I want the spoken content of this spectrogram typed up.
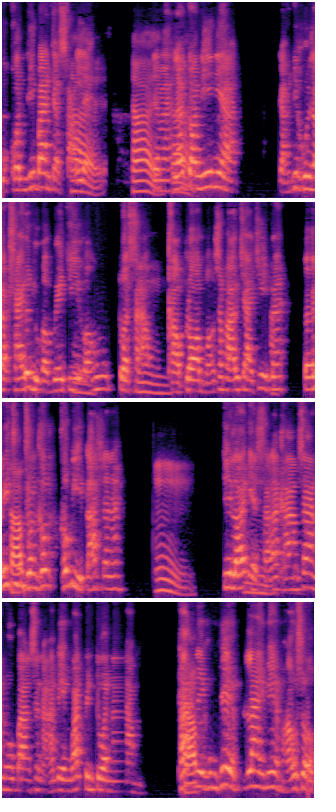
บุคคลที่บ้านจัดสรรใช่แหละใช่ใช่ไหมแล้วตอนนี้เนี่ย อย่างที่คุณศักดิ์ชัยก็อยู่กับเวทีอืมของตรวจสอบอืมข่าวปลอมของสภาวิชาชีพไหมตอนนี้ครับชุมชนเขาเขาบีบรัดแล้วนะอืม ที่ร้อยเอ็ดอืมสารคามสร้างโรงพยาบาลสนามเองวัดเป็นตัวนำพระครับในกรุงเทพไล่ไม่ให้เผาศพ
